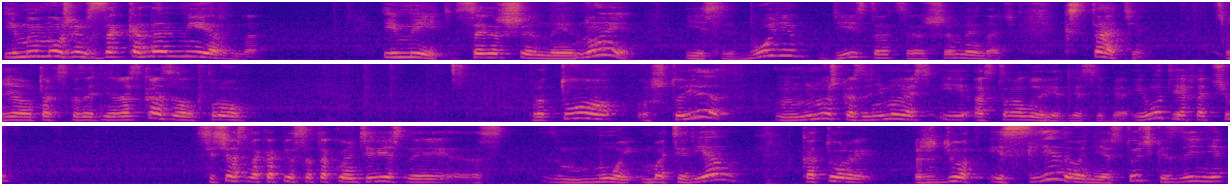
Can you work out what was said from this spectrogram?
И мы можем закономерно иметь совершенно иное, если будем действовать совершенно иначе. Кстати, я вам так сказать не рассказывал про про то, что я немножко занимаюсь и астрологией для себя. И вот я хочу... Сейчас накопился такой интересный э, мой материал, который ждет исследования с точки зрения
